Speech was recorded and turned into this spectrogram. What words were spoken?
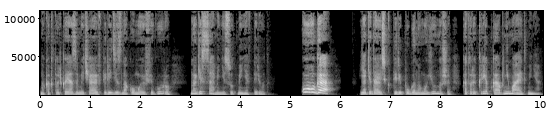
Но как только я замечаю впереди знакомую фигуру, Ноги сами несут меня вперед. «Уга!» Я кидаюсь к перепуганному юноше, который крепко обнимает меня.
